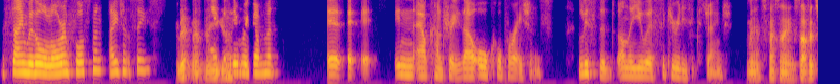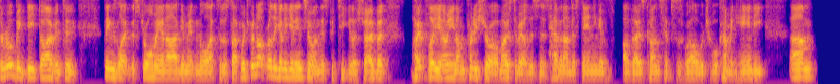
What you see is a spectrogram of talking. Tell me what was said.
The same with all law enforcement agencies. Yeah, there you go. Every government it, it, it, in our country, they're all corporations listed on the US Securities Exchange. Yeah, it's fascinating stuff. It's a real big deep dive into things like the straw man argument and all that sort of stuff, which we're not really going to get into on this particular show. But hopefully, I mean, I'm pretty sure most of our listeners have an understanding of, of those concepts as well, which will come in handy. Um,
